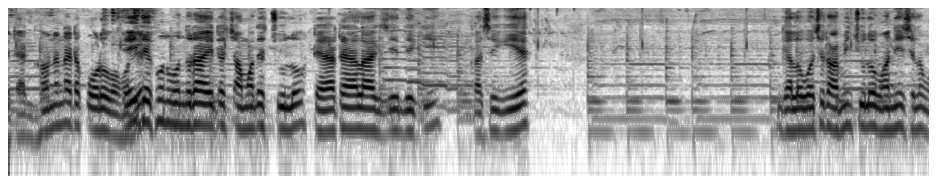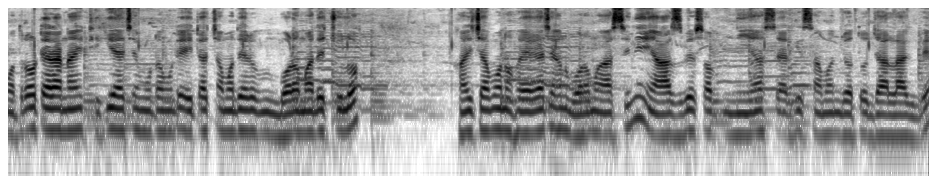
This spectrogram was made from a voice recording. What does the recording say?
এটা, এক ধরনের না, এটা পরব এই দেখুন বন্ধুরা, এটা হচ্ছে আমাদের চুলো, টেরা টেরা লাগছে দেখি, কাছে গিয়ে। গেল বছর আমি চুলো বানিয়েছিলাম, অতটাও টেরা নাই, ঠিকই আছে মোটামুটি, এটা হচ্ছে আমাদের বড় মাদের চুলো। হাঁড়ি চাপানো হয়ে গেছে, এখন বড় মা আসেনি, আসবে সব, নিয়ে আসছে আর কি সামান যত যা লাগবে।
